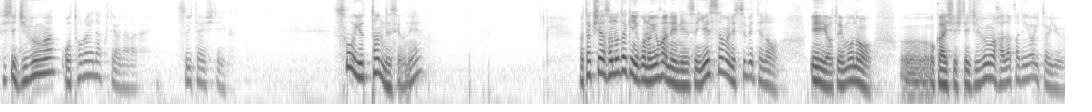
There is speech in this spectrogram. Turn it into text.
そして自分は衰えなくてはならない。衰退していく。そう言ったんですよね。私はその時にこのヨハネにですねイエス様に全ての栄誉というものをお返しして自分は裸でよいという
